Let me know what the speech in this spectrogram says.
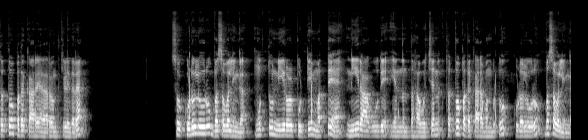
ತತ್ವಪದಕಾರ ಯಾರು ಅಂತ ಕೇಳಿದರೆ. ಸೊ ಕುಡಲೂರು ಬಸವಲಿಂಗ, ಮುತ್ತು ನೀರೊಳ್ ಪುಟ್ಟಿ ಮತ್ತೆ ನೀರಾಗುವುದೇ ಎಂದಂತಹ ವಚನ, ತತ್ವಪದಕಾರ ಬಂದ್ಬಿಟ್ಟು ಕುಡಲೂರು ಬಸವಲಿಂಗ.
